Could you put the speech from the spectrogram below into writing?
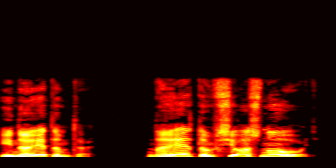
И на этом-то, на этом все основывать.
